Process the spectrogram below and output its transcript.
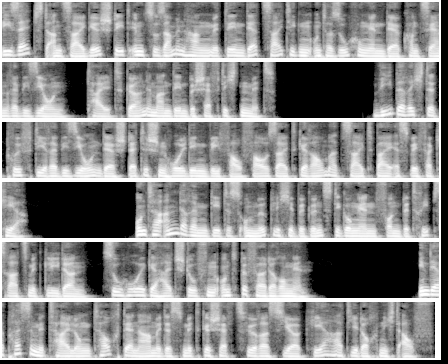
Die Selbstanzeige steht im Zusammenhang mit den derzeitigen Untersuchungen der Konzernrevision, teilt Görnemann den Beschäftigten mit. Wie berichtet prüft die Revision der städtischen Holding WVV seit geraumer Zeit bei SW Verkehr. Unter anderem geht es um mögliche Begünstigungen von Betriebsratsmitgliedern, zu hohe Gehaltsstufen und Beförderungen. In der Pressemitteilung taucht der Name des Mitgeschäftsführers Jörg Gerhard jedoch nicht auf.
